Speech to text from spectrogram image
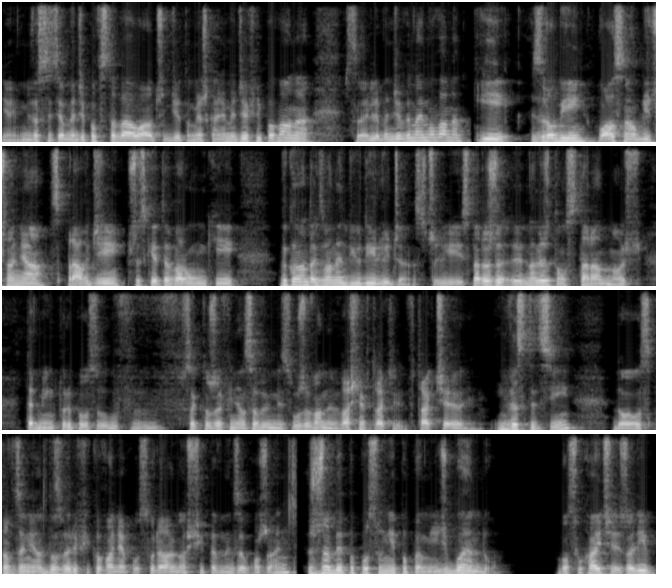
nie, inwestycja będzie powstawała, czy gdzie to mieszkanie będzie flipowane, czy za ile będzie wynajmowane i zrobi własne obliczenia, sprawdzi wszystkie te warunki, wykona tak zwane due diligence, czyli należytą staranność, termin, który po prostu w, w sektorze finansowym jest używany właśnie w trakcie, w trakcie inwestycji do sprawdzenia, do zweryfikowania po prostu realności pewnych założeń, żeby po prostu nie popełnić błędu. Bo słuchajcie, jeżeli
